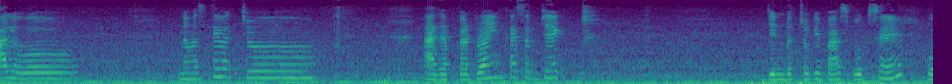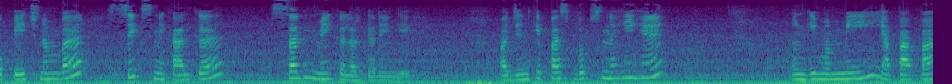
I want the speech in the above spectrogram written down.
हेलो। नमस्ते बच्चों। आज आपका ड्राइंग का सब्जेक्ट जिन बच्चों के पास बुक्स हैं, वो पेज नंबर सिक्स निकालकर सन में कलर करेंगे। और जिनके पास बुक्स नहीं हैं, उनकी मम्मी या पापा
